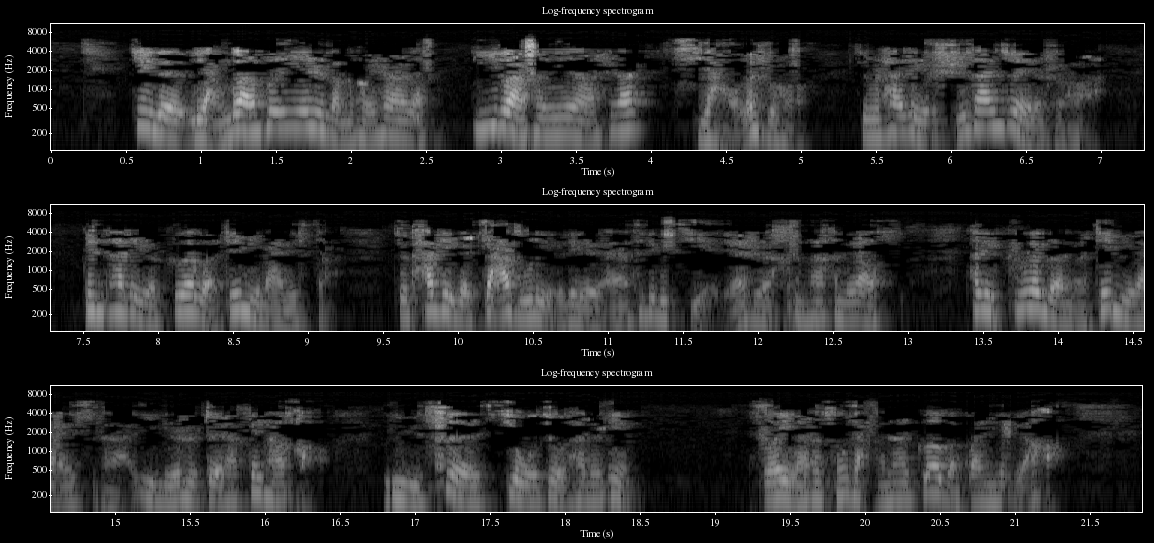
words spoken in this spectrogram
这个两段婚姻是怎么回事呢？第一段婚姻啊，是他小的时候，就是他这个十三岁的时候啊，跟他这个哥哥 Jamie Lannister，就他这个家族里的这个人，他这个姐姐是恨他恨得要死，他这哥哥呢，Jamie Lannister 一直是对他非常好，屡次救救他的命，所以呢，他从小跟他哥哥关系就比较好。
